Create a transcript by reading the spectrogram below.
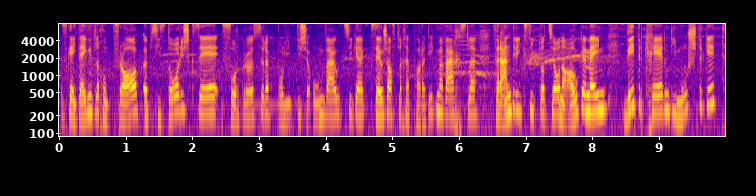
Es geht eigentlich um die Frage, ob es historisch gesehen vor grösseren politischen Umwälzungen, gesellschaftlichen Paradigmenwechseln, Veränderungssituationen allgemein wiederkehrende Muster gibt,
